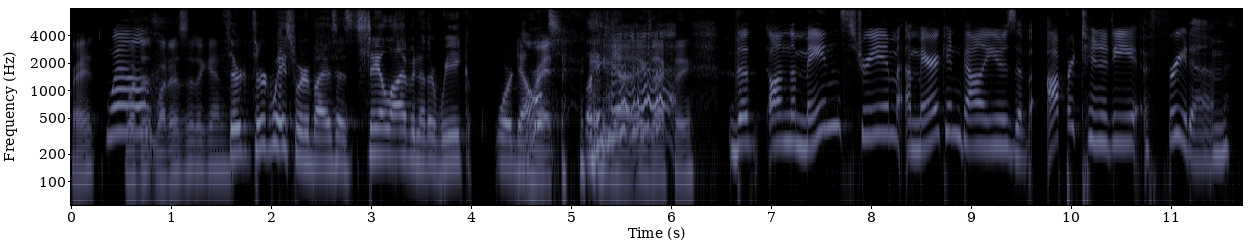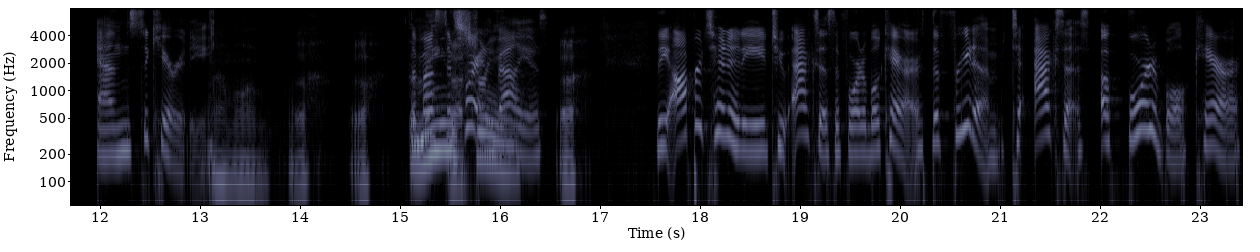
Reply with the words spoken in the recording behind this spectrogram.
right? Well- what is, what is it again? Third third way sort of bio says stay alive another week or don't. right. Like, yeah. Exactly. The on the mainstream American values of opportunity, freedom, and security. Um, um, ugh, ugh, The, most important mainstream- values. ugh. The opportunity to access affordable care, the freedom to access affordable care,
